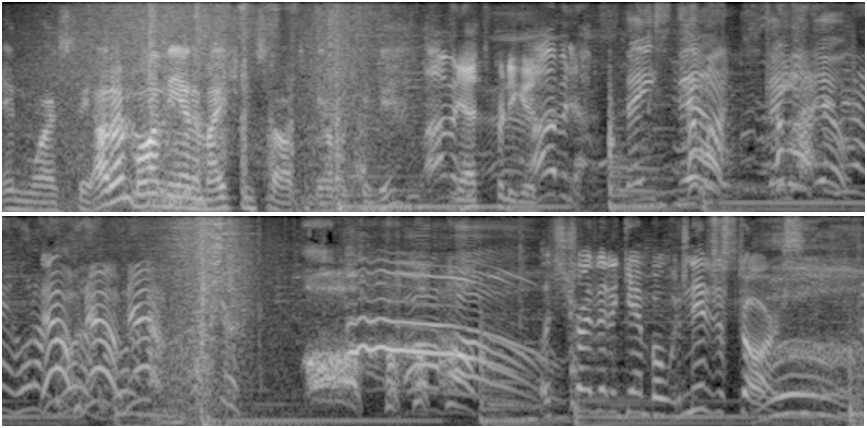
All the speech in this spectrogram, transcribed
NYC. I don't mind the animation style, to be honest with you. Yeah, it's pretty good. Stay still. Stay still. Now, now, now! Let's try that again, but with ninja stars.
